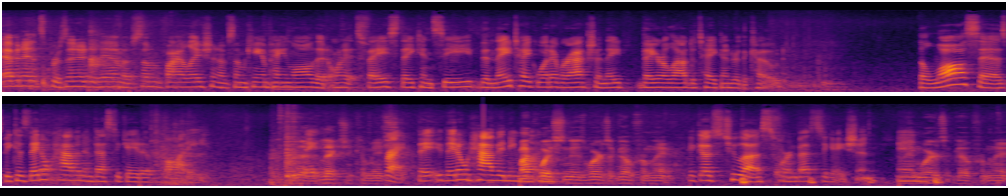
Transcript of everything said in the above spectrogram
evidence presented to them of some violation of some campaign law that on its face they can see, then they take whatever action they, they are allowed to take under the code. The law says, because they don't have an investigative body, The they- Election Commission. right, they, they don't have anyone. My question is, where's it go from there? It goes to us for investigation. And And where's it go from there?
